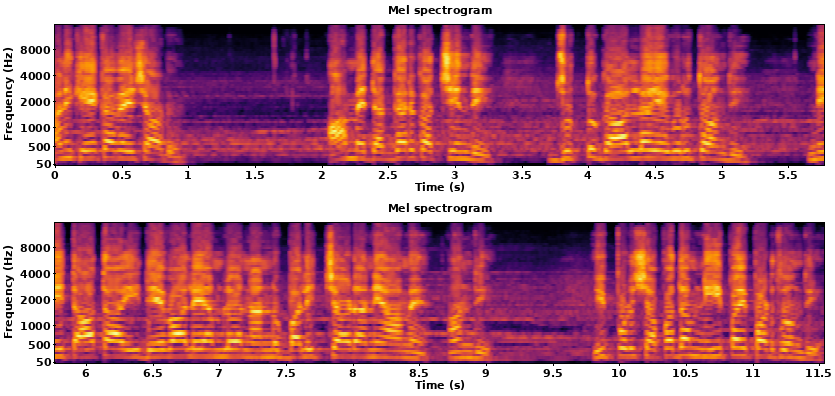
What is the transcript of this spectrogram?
అని కేక వేశాడు ఆమె దగ్గరకు వచ్చింది జుట్టు గాల్లో ఎగురుతోంది. నీ తాత ఈ దేవాలయంలో నన్ను బలిచ్చాడని ఆమె అంది. ఇప్పుడు శపథం నీపై పడుతుంది.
